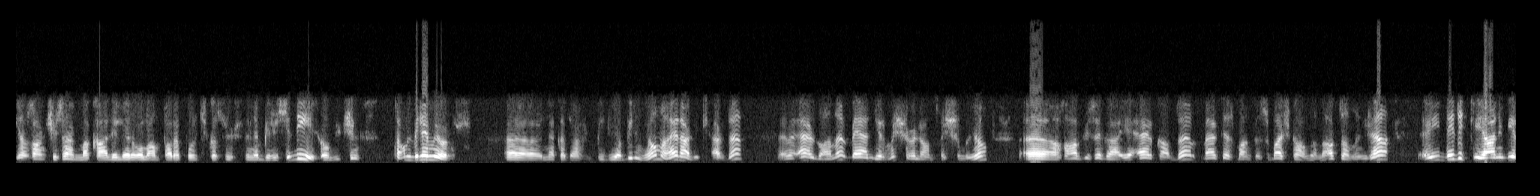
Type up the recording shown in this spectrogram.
yazan çizen makaleleri olan para politikası üstüne birisi değil. Onun için tam bilemiyoruz e, ne kadar biliyor bilmiyor ama her halükarda e, Erdoğan'a beğendirmiş öyle anlaşılıyor e, Hafize Gaye Erkan da Merkez Bankası Başkanlığı'na atanınca e, dedik ki yani bir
